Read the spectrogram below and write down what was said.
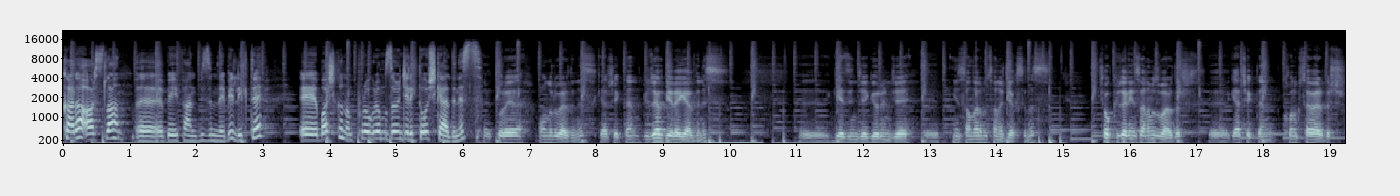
Kara Arslan e, beyefendi bizimle birlikte. E, başkanım programımıza öncelikle hoş geldiniz. Evet, buraya onur verdiniz. Gerçekten güzel bir yere geldiniz. Ee, gezince, görünce e, insanlarımızı tanıyacaksınız. Çok güzel insanımız vardır. Ee, gerçekten konukseverdir.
